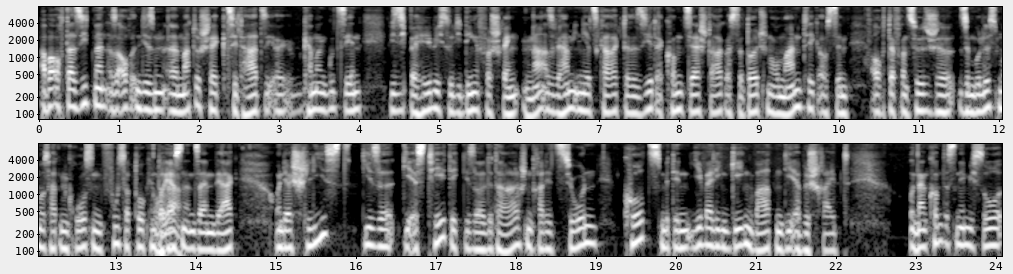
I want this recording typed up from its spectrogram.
Aber auch da sieht man, also auch in diesem äh, Matuschek-Zitat äh, kann man gut sehen, wie sich bei Hilbig so die Dinge verschränken. Ne? Also wir haben ihn jetzt charakterisiert, er kommt sehr stark aus der deutschen Romantik, aus dem, auch der französische Symbolismus hat einen großen Fußabdruck hinterlassen oh ja. in seinem Werk. Und er schließt diese, die Ästhetik dieser literarischen Tradition kurz mit den jeweiligen Gegenwarten, die er beschreibt. Und dann kommt es nämlich so,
